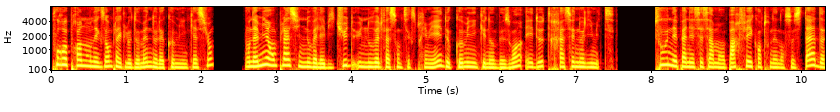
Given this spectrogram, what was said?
Pour reprendre mon exemple avec le domaine de la communication, on a mis en place une nouvelle habitude, une nouvelle façon de s'exprimer, de communiquer nos besoins et de tracer nos limites. Tout n'est pas nécessairement parfait quand on est dans ce stade,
